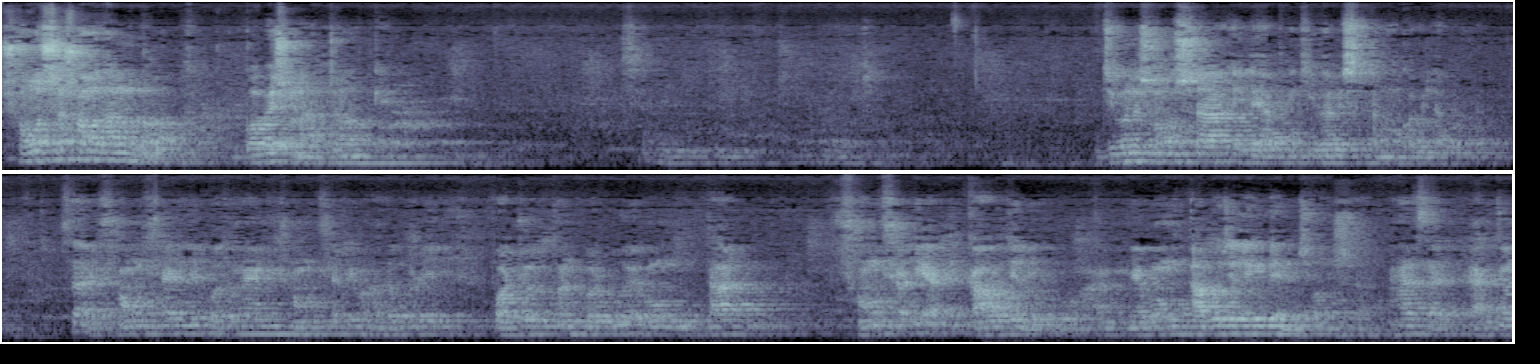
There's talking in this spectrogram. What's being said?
সমস্যা সমাধানমূলক গবেষণা জনককে। জীবনে সমস্যা এলে আপনি কীভাবে তার মোকাবিলা করবেন স্যার সমস্যা এলে প্রথমে আমি সমস্যাটি ভালো করে পর্যবেক্ষণ করব এবং তার সমস্যাটি একটি কাগজে লিখব। এবং কাগজে লিখবেন সমস্যা? হ্যাঁ স্যার একজন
